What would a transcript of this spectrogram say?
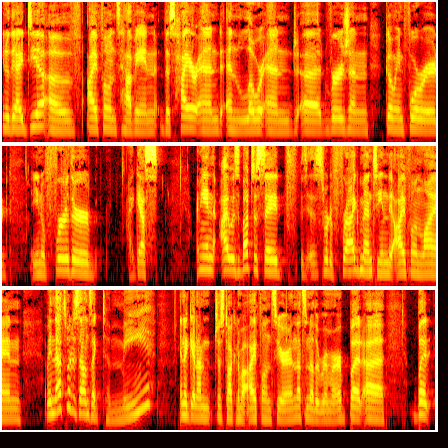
You know, the idea of iPhones having this higher end and lower end uh, version going forward, you know, further, I guess, I mean, I was about to say f- sort of fragmenting the iPhone line. I mean, that's what it sounds like to me and again, I'm just talking about iPhones here, and that's another rumor. But uh, but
